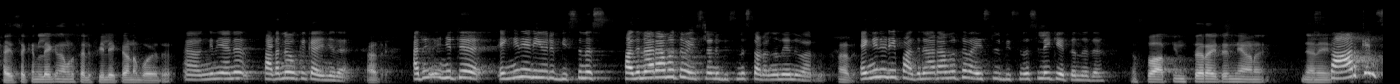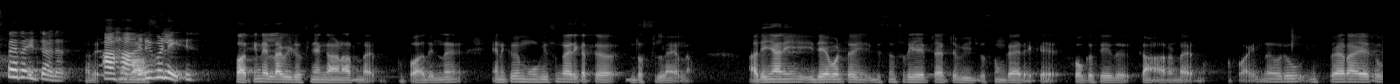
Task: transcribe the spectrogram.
ഹയർ സെക്കൻഡിലേക്ക് നമ്മൾ സെൽഫിയിലേക്കാണ് പോയത്. അങ്ങനെയാണ് പഠനമൊക്കെ കഴിഞ്ഞത്. അതെ. അത് കഴിഞ്ഞിട്ട് എങ്ങനെയാണ് ഈ ഒരു ബിസിനസ് പതിനാറാമത്തെ വയസ്സിലാണ് ബിസിനസ് തുടങ്ങുന്നതെന്ന് പറഞ്ഞു. എങ്ങനെയാണ് ഈ പതിനാറാമത്തെ വയസ്സിൽ ബിസിനസ്സിലേക്ക് എത്തുന്നത്? സ്പാർക്ക് ഇൻസ്പയർ ആയിട്ട് തന്നെയാണ് ഞാൻ സ്പാർക്ക് ഇൻസ്പയർ ആയിട്ടാണ്. ആഹാ അടിപൊളി. സ്പാർക്കിന്റെ എല്ലാ വീഡിയോസും ഞാൻ കാണാറുണ്ടായിരുന്നു. അപ്പോൾ അതിൽ നിന്ന് എനിക്ക് മൂവീസും കാര്യമൊക്കെ ഇൻട്രസ്റ്റ് ഇല്ലായിരുന്നു അത് ഞാൻ ഈ ഇതേപോലത്തെ ബിസിനസ് റിലേറ്റഡ് ആയിട്ട് വീഡിയോസും കാര്യമൊക്കെ ഫോക്കസ് ചെയ്ത് കാണാറുണ്ടായിരുന്നു. അപ്പോൾ അതിൽ നിന്ന് ഒരു ഇൻസ്പയർ ആയ ഒരു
